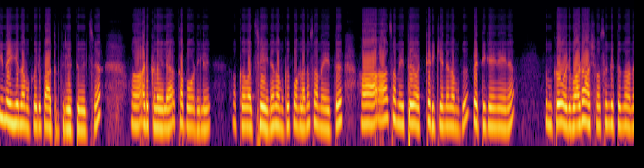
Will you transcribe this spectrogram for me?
ഈ നെയ്യ് നമുക്ക് ഒരു പാത്രത്തിലിട്ട് വെച്ച് അടുക്കളയിൽ കബോർഡിൽ ഒക്കെ വച്ച് കഴിഞ്ഞാൽ നമുക്ക് പൊള്ളണ സമയത്ത് ആ ആ സമയത്ത് ഒറ്റയടിക്ക് തന്നെ നമുക്ക് പെട്ടിക്കഴിഞ്ഞ് കഴിഞ്ഞാൽ നമുക്ക് ഒരുപാട് ആശ്വാസം കിട്ടുന്നതാണ്.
